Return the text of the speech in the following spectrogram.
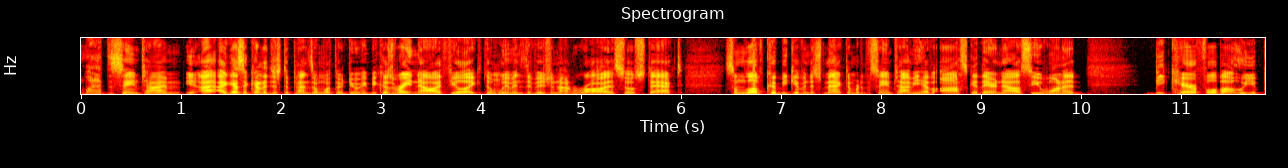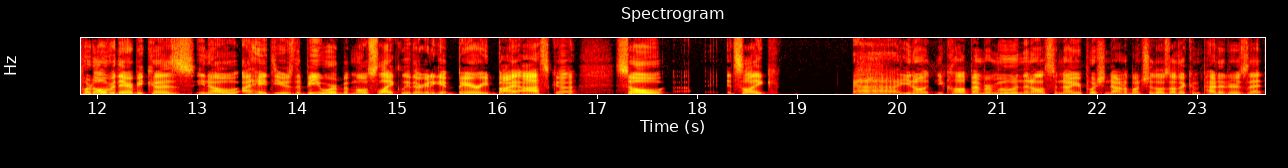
But at the same time, you know, I, I guess it kind of just depends on what they're doing. Because right now, I feel like Mm-hmm. the women's division on Raw is so stacked. Some love could be given to SmackDown, but at the same time, you have Oscar there now, so you want to be careful about who you put over there because you know I hate to use the B word, but most likely they're going to get buried by Oscar. So uh, it's like uh, you know, you call up Ember Moon, then all of a sudden now you're pushing down a bunch of those other competitors that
